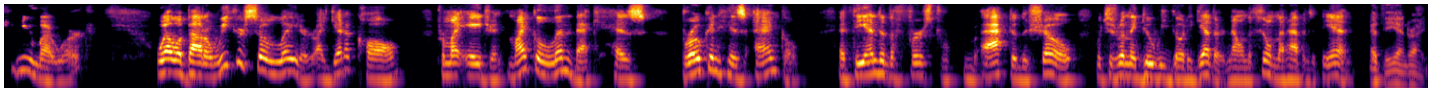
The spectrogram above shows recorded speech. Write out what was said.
She knew my work. Well, about a week or so later, I get a call from my agent. Michael Lembeck has broken his ankle at the end of the first act of the show, which is when they do We Go Together. Now in the film, that happens at the end. At the end, right?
